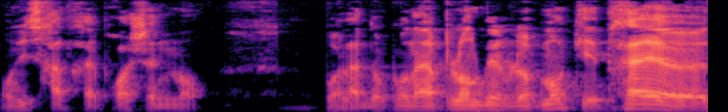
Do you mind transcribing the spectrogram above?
on y sera très prochainement. Voilà, donc on a un plan de développement qui est très euh,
